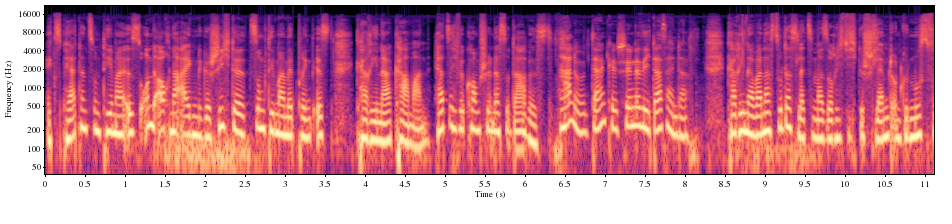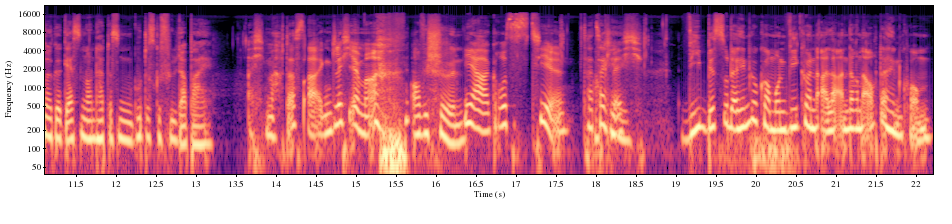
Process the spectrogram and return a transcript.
Expertin zum Thema ist und auch eine eigene Geschichte zum Thema mitbringt, ist Karina Kamann. Herzlich willkommen, schön, dass du da bist. Hallo, danke, schön, dass ich da sein darf. Karina, wann hast du das letzte Mal so richtig geschlemmt und genussvoll gegessen und hattest ein gutes Gefühl dabei? Ich mache das eigentlich immer. Oh, wie schön. Ja, großes Ziel, tatsächlich. Okay. Wie bist du da hingekommen und wie können alle anderen auch dahin kommen?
